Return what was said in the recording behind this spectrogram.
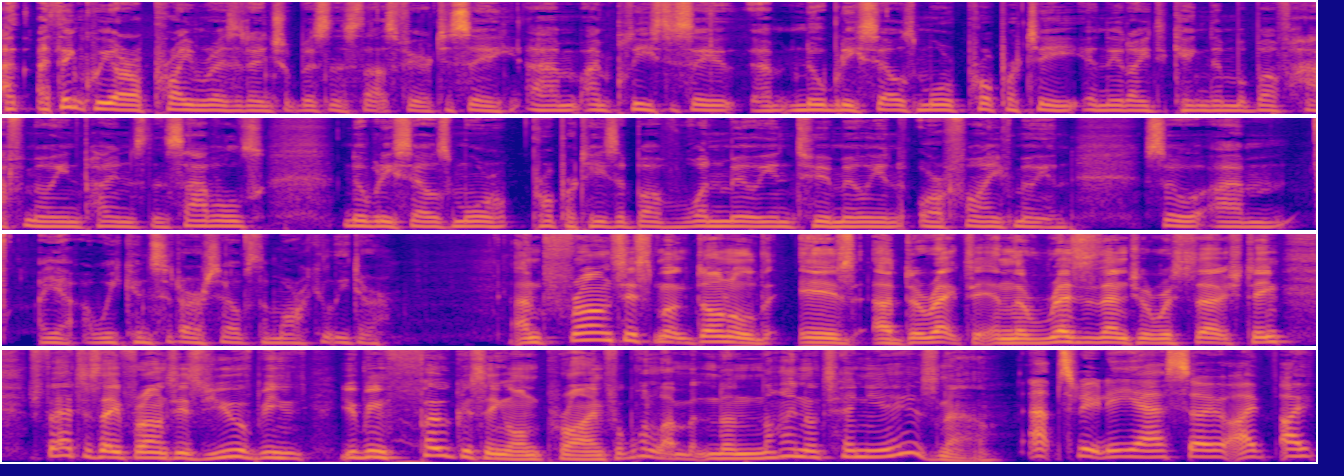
I, I think we are a prime residential business, that's fair to say. Um, I'm pleased to say um, nobody sells more property in the United Kingdom above half a million pounds than Savills. Nobody sells more properties above 1 million, 2 million, or 5 million. So, um, yeah, we consider ourselves the market leader. And Frances McDonald is a director in the residential research team. It's fair to say, Frances, you've been you've been focusing on prime for what, like nine or ten years now. Absolutely, yeah. So I, I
